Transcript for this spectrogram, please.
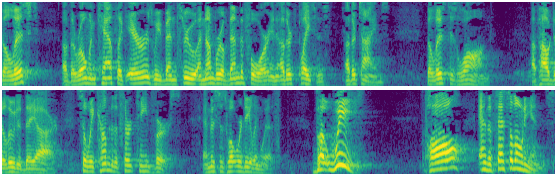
The list of the Roman Catholic errors, we've been through a number of them before in other places, other times. The list is long of how deluded they are. So we come to the 13th verse, and this is what we're dealing with. But we, Paul and the Thessalonians,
